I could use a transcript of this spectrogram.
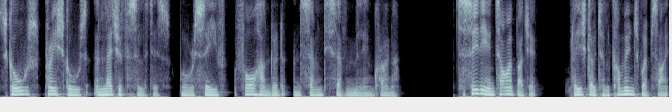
Schools, preschools and leisure facilities will receive 477 million krona. To see the entire budget, please go to the Commune's website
